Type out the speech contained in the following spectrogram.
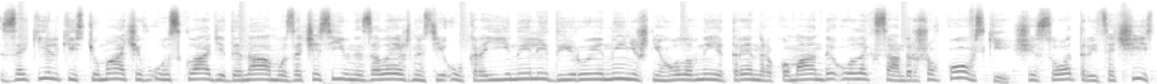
За кількістю матчів у складі Динамо за часів незалежності України лідирує нинішній головний тренер команди Олександр Шовковський 636.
